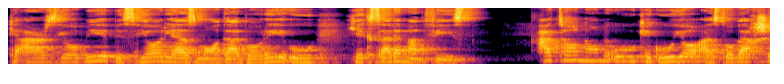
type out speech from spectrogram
که ارزیابی بسیاری از ما درباره او یک سر منفی است. حتی نام او که گویا از دو بخش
